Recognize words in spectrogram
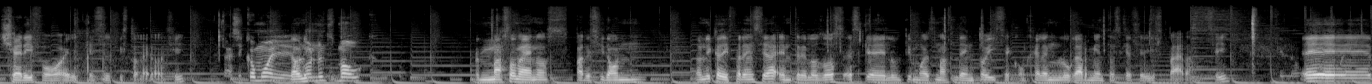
sheriff o el que es el pistolero, ¿sí? Así como el Gun Smoke. Más o menos, parecido. La única diferencia entre los dos es que el último es más lento y se congela en un lugar mientras que se dispara, ¿sí? Eh,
